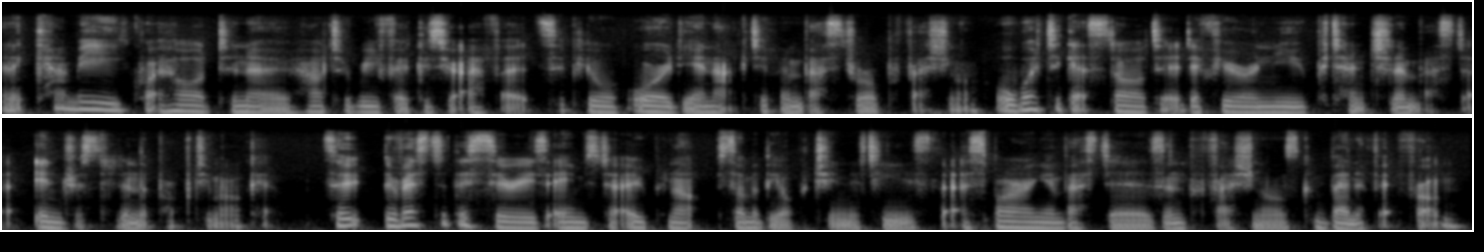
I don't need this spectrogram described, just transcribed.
and it can be quite hard to know how to refocus your efforts if you're already an active investor or professional, or where to get started if you're a new potential investor interested in the property market. So, the rest of this series aims to open up some of the opportunities that aspiring investors and professionals can benefit from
